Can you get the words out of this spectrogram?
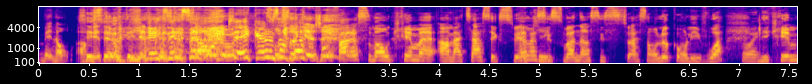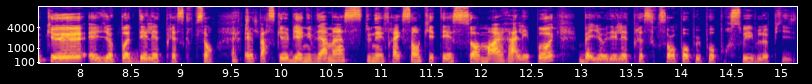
ben non, en fait, c'est ça. C'est pour ça que je réfère souvent aux crimes euh, en matière sexuelle. C'est souvent dans ces situations-là qu'on les voit. Les crimes qu'il euh, n'y a pas de délai de prescription. Euh, parce que, bien évidemment, si c'est une infraction qui était sommaire à l'époque, ben il y a un délai de prescription, on ne peut pas poursuivre. Là, puis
